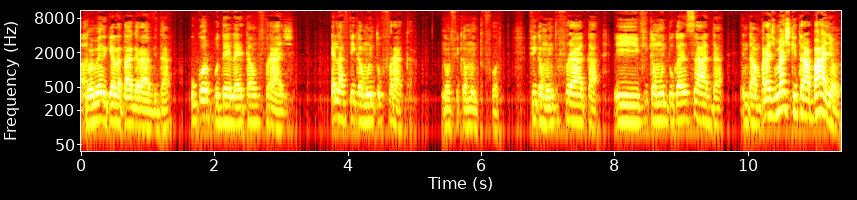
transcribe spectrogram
no momento que ela está grávida. O corpo dela é tão frágil. Ela fica muito fraca, não fica muito forte. Fica muito fraca e fica muito cansada. Então, para as mães que trabalham,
